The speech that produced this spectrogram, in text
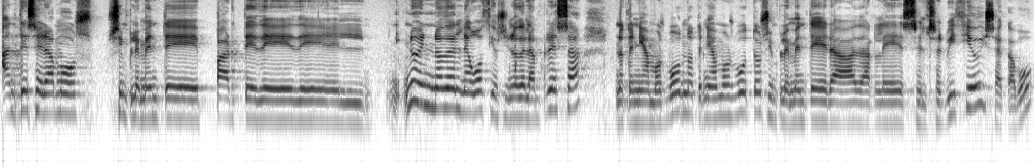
antes éramos simplemente parte del, no, no, del negocio, sino de la empresa, no teníamos voz, no teníamos votos, simplemente era darles el servicio y se acabó.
